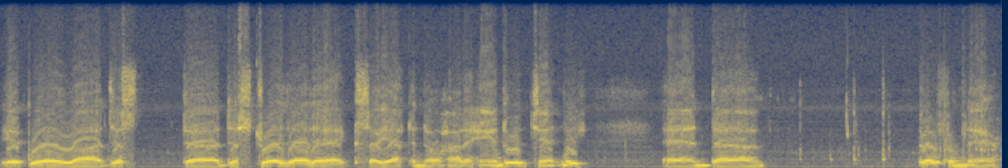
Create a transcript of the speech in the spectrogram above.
it will uh, just uh, destroy that egg. So you have to know how to handle it gently and uh, go from there.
